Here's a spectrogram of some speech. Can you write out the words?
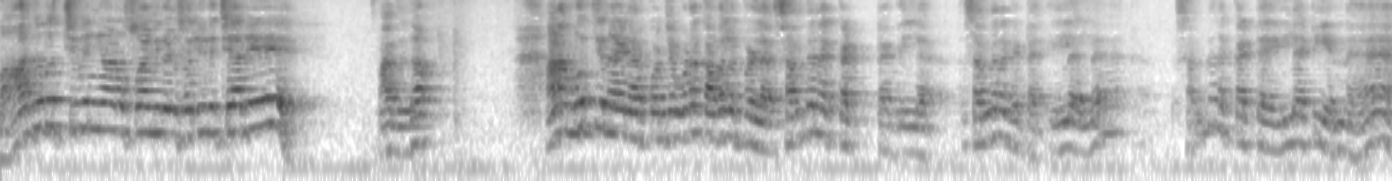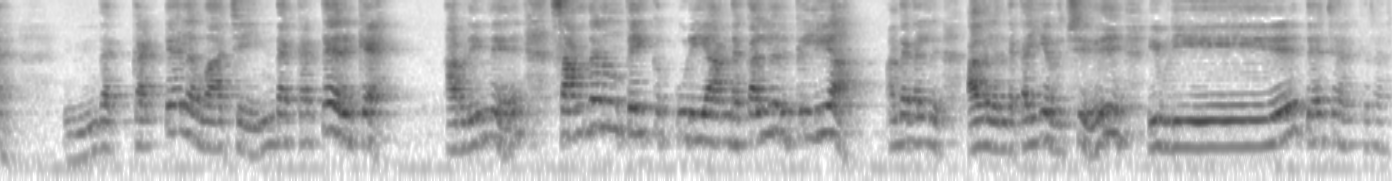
மாதவ சிவஞான சுவாமிகள் சொல்லி வச்சாரே அதுதான். ஆனா மூர்த்தி நாயனார் கொஞ்சம் கூட கவலைப்படல. சந்தன கட்டை இல்ல. சந்தன கட்டை இல்ல இல்ல. சந்தன இல்லாட்டி என்ன? இந்த கட்டையில வாச்சு இந்த கட்டை இருக்க. அப்படின்னு சந்தனம் தேய்க்கக்கூடிய அந்த கல் இருக்கு இல்லையா? அந்த கல் அதுல இந்த கைய வச்சு இப்படியே தேய்ச்சி அரைக்கிறார்.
